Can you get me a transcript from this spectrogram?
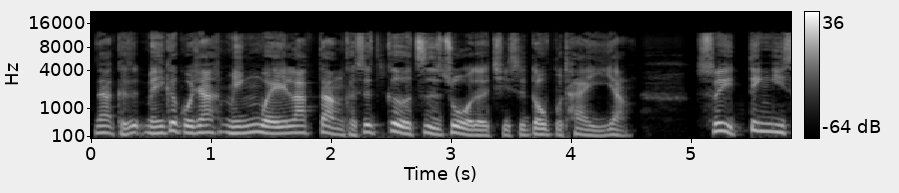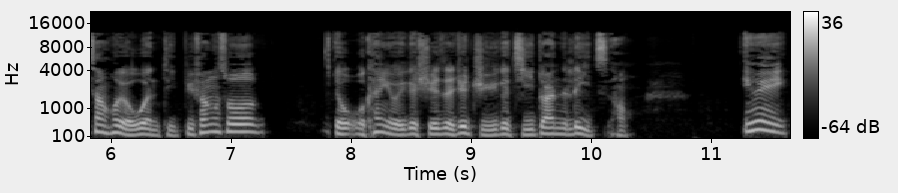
那可是每一个国家名为 lockdown，可是各自做的其实都不太一样，所以定义上会有问题。比方说。有我看有一个学者就举一个极端的例子哈，因为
